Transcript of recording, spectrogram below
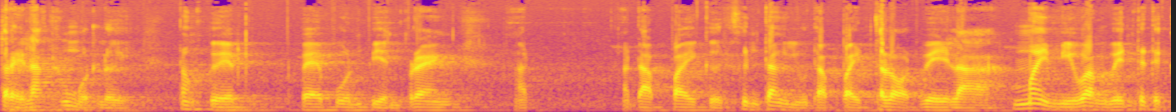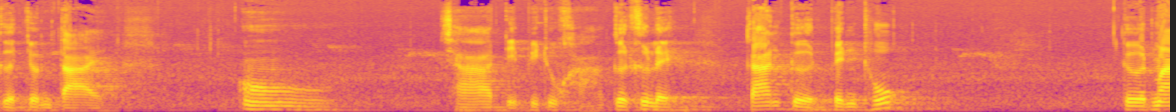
ไตรลักษณ์ทั้งหมดเลย ต้องเปลี่ยนแปรปรวนเปลี่ยนแปลงดับไปเกิดขึ้นตั้งอยู่ดับไปตลอดเวลา ไม่มีว่างเว้นตั้งแต่เกิดจนตายอ๋อชาติปิทุขาเกิดขึ้นเลย การเกิดเป็นทุกข์ เกิดมา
